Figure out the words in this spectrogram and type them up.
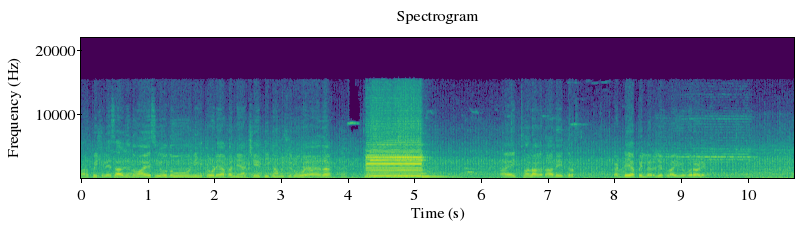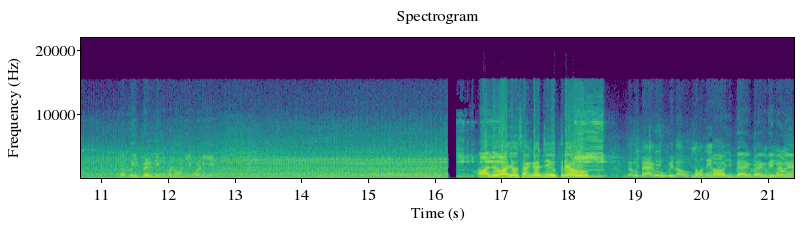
ਪਰ ਪਿਛਲੇ ਸਾਲ ਜਦੋਂ ਆਏ ਸੀ, ਉਦੋਂ ਨਹੀਂ ਤੋੜਿਆ, ਭੰਨਿਆ। ਛੇਤੀ ਕੰਮ ਸ਼ੁਰੂ ਹੋਇਆ ਇਹਦਾ। ਆ ਇੱਥੋਂ ਲੱਗਦਾ ਤੇ ਇੱਧਰ ਕੱਢੇ ਆ ਪਿੱਲਰ ਜੇ ਫਲਾਈਓਵਰ ਵਾਲੇ। ਜਾਂ ਕੋਈ ਬਿਲਡਿੰਗ ਬਣਾਉਣੀ ਹੋਣੀ ਹੈ। ਆਜੋ ਆਜੋ ਸੰਗਤ ਜੀ ਉਤਰਿਓ। ਚਲੋ ਬੈਗ ਬੂਗ ਵੀ ਲਾਓ। ਲਾਉਂਦੇ ਲਾਓ ਜੀ ਬੈਗ ਬੈਗ ਵੀ ਲੈਣੇ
